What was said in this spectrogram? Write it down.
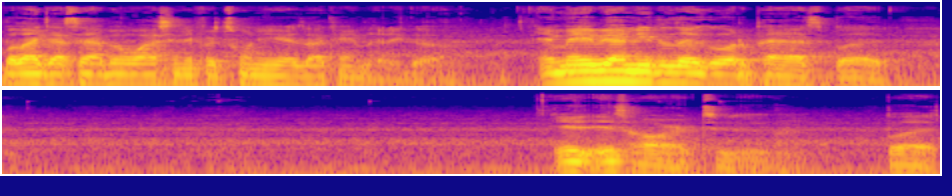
But like I said, I've been watching it for 20 years. I can't let it go. And maybe I need to let go of the past, but it, it's hard to. But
